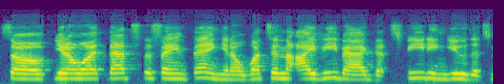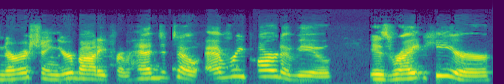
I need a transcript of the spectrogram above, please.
So you know what? That's the same thing. You know, what's in the IV bag that's feeding you, that's nourishing your body from head to toe, every part of you is right here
